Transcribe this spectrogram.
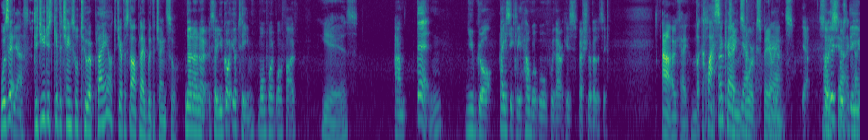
Was it? Yes. Did you just give the chainsaw to a player, or did you ever start playing with the chainsaw? No, no, no. So you got your team, 1.15, Yes. and then you got basically Helmut Wulf without his special ability. Ah, okay. The classic Okay, chainsaw yeah, yeah. experience. Yeah. So Nice, this yeah, was the.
